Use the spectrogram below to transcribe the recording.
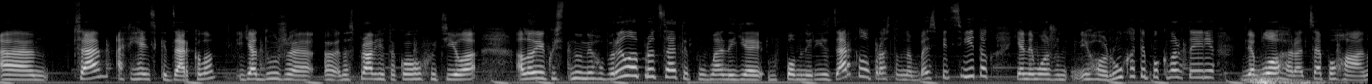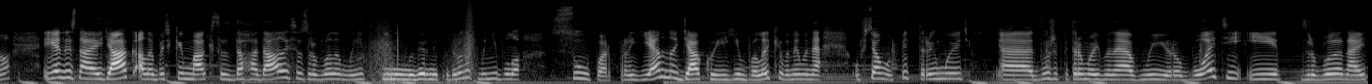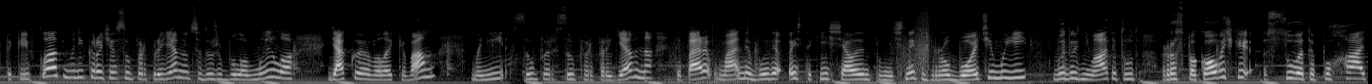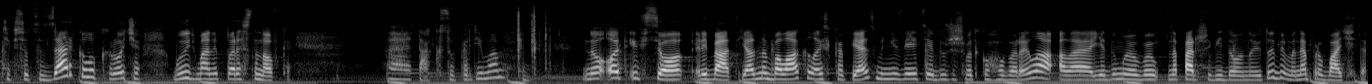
е, це офігенське дзеркало. Я дуже е, насправді такого хотіла, але якось ну не говорила про це. Типу, в мене є в повний ріст дзеркало, просто воно без підсвіток. Я не можу його рухати по квартирі. Для блогера це погано. І я не знаю як, але батьки Макса здогадалися, зробили мені такий неймовірний подарунок. Мені було супер приємно. Дякую їм велике. Вони мене у всьому підтримують, е, дуже підтримують мене в моїй роботі і зробили навіть такий вклад. Мені коротше супер приємно. Це дуже було мило. Дякую велике вам. Мені супер-супер приємно. Тепер у мене буде ось такий ще один помічник в роботі моїй. Буду знімати тут розпаковочки, сувати по хаті все це дзеркало. Коротше, будуть в мене перестановки. Е, так, супер, Діма. Ну от і все. Ребят, я набалакалась капець. Мені здається, я дуже швидко говорила, але я думаю, ви на перше відео на Ютубі мене пробачите.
